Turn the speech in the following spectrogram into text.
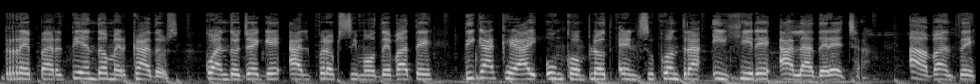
repartiendo mercados. Cuando llegue al próximo debate, diga que hay un complot en su contra y gire a la derecha. Avance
